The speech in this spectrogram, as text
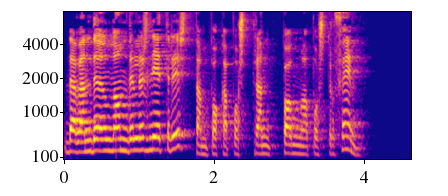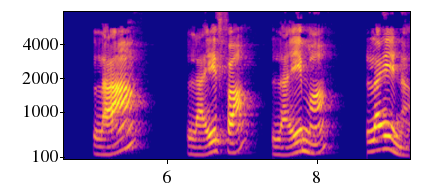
Davant del nom de les lletres tampoc, tampoc no apostrofem. La A, la F, la M, la N.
